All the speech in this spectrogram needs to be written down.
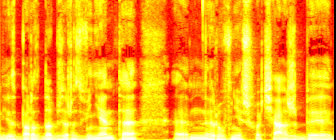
jest bardzo dobrze rozwinięte, również chociażby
